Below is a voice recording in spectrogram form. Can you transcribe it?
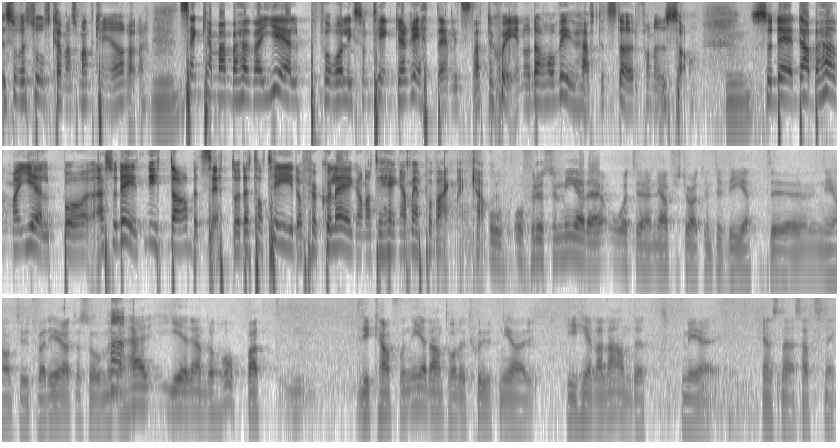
så resurskrävande som man inte kan göra det. Mm. Sen kan man behöva hjälp för att liksom tänka rätt enligt strategin och där har vi ju haft ett stöd från USA. Mm. Så det, där behöver man hjälp och alltså det är ett nytt arbetssätt och det tar tid att få kollegorna till att hänga med på vagnen kanske. Och, och för att summera återigen, jag förstår att du inte vet, eh, ni har inte utvärderat och så, men mm. det här ger ändå hopp att vi kan få ner antalet skjutningar i hela landet med en sån här satsning?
